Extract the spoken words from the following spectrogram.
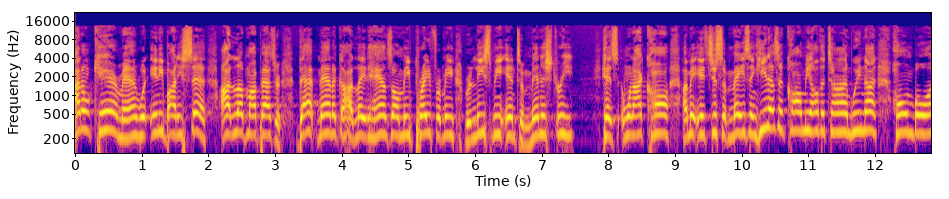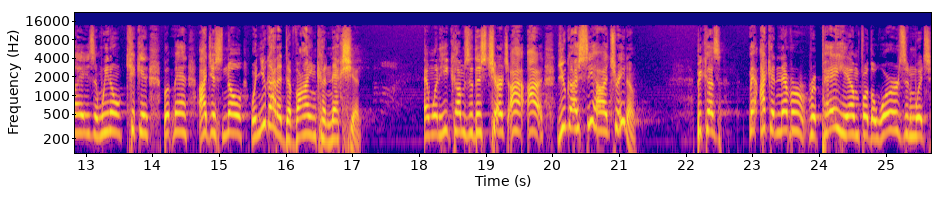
I don't care, man, what anybody says. I love my pastor. That man of God laid hands on me, prayed for me, released me into ministry. His when I call, I mean, it's just amazing. He doesn't call me all the time. We're not homeboys and we don't kick it. But man, I just know when you got a divine connection, and when he comes to this church, I, I you guys see how I treat him, because man, I could never repay him for the words in which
